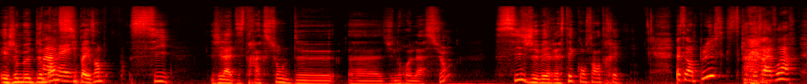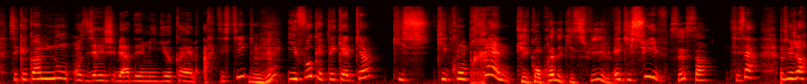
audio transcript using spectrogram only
Et je me demande Pareil. si, par exemple, si j'ai la distraction de, euh, d'une relation, si je vais rester concentré. Parce qu'en plus, ce qu'il faut savoir, c'est que comme nous, on se dirige vers des milieux quand même artistiques, Mhm. il faut que tu aies quelqu'un qui, qui comprenne Qui comprennent et qui suivent. et qui suive. C'est ça. C'est ça. Parce que, genre,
